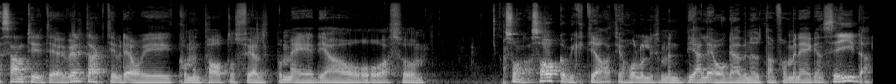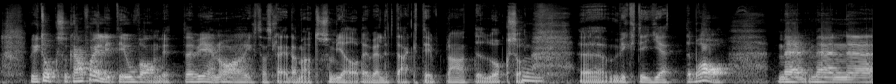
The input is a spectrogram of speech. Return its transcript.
samtidigt är jag väldigt aktiv då i kommentatorsfält på media och alltså sådana saker, vilket gör att jag håller liksom en dialog även utanför min egen sida. Vilket också kanske är lite ovanligt. Vi är några riksdagsledamöter som gör det väldigt aktivt, bland annat du också. Eh, vilket är jättebra. Men, men eh,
